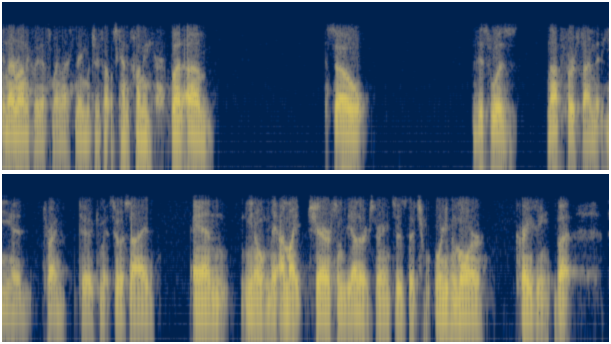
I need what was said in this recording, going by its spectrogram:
And ironically, that's my last name, which I thought was kind of funny. But um, so this was not the first time that he had tried to commit suicide, and you know, I might share some of the other experiences that were even more crazy. But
